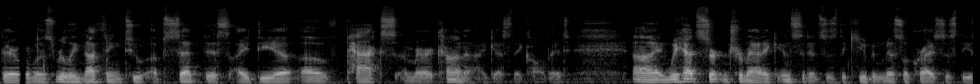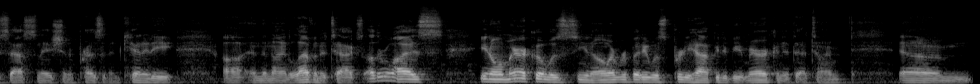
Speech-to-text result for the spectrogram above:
There was really nothing to upset this idea of Pax Americana, I guess they called it. Uh, and we had certain traumatic incidences the Cuban Missile Crisis, the assassination of President Kennedy, uh, and the 9 11 attacks. Otherwise, you know, America was, you know, everybody was pretty happy to be American at that time. Um,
